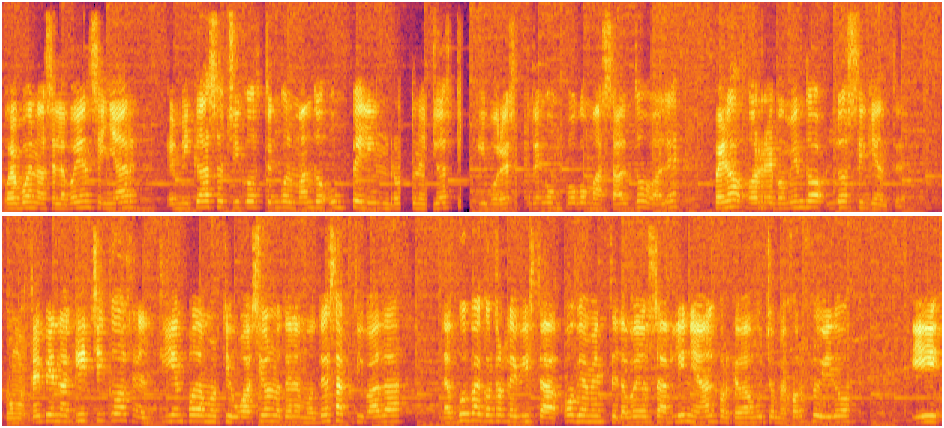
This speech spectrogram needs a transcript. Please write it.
Pues bueno, se la voy a enseñar. En mi caso, chicos, tengo el mando un pelín roto en el joystick y por eso lo tengo un poco más alto, ¿vale? Pero os recomiendo lo siguiente. Como estáis viendo aquí, chicos, el tiempo de amortiguación lo tenemos desactivada. La curva de control de vista, obviamente, la voy a usar lineal porque va mucho mejor fluido. Y,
